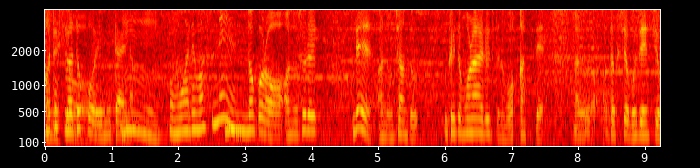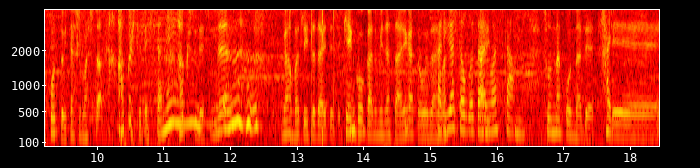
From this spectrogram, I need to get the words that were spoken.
私よ。はどこへみたいなうん。思われますね、うん。だからあのそれであのちゃんと受けてもらえるっていうのが分かってあの私は午前中ほっといたしました。拍手でしたね。拍手ですね。うん頑張っていただいてて健康科の皆さんありがとうございます。ありがとうございました、はい。うん。そんなこんなで、はい。え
